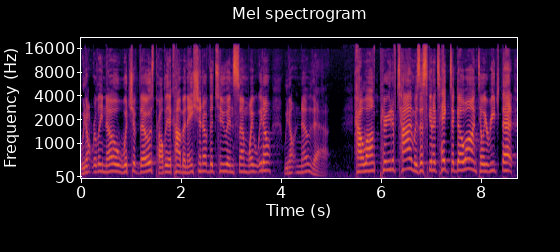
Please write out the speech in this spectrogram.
we don't really know which of those? Probably a combination of the two in some way. We don't, we don't know that. How long period of time is this going to take to go on until we reach that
